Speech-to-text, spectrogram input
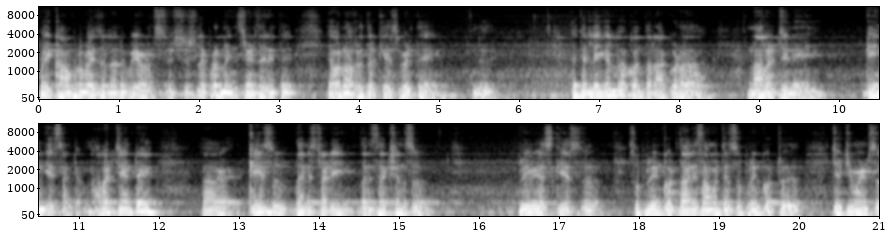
పై కాంప్రమైజ్లోనే ఇన్స్టిట్యూషన్లో ఎప్పుడన్నా ఇన్సిడెంట్ జరిగితే ఎవరినో ఒకరిద్దరు కేసు పెడితే ఉండేది. అయితే లీగల్లో కొంత నాకు కూడా నాలెడ్జ్ని గెయిన్ చేసి అంటే నాలెడ్జ్ అంటే కేసు దాని స్టడీ దాని సెక్షన్స్ ప్రీవియస్ కేసులు సుప్రీంకోర్టు దానికి సంబంధించిన సుప్రీంకోర్టు జడ్జిమెంట్స్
